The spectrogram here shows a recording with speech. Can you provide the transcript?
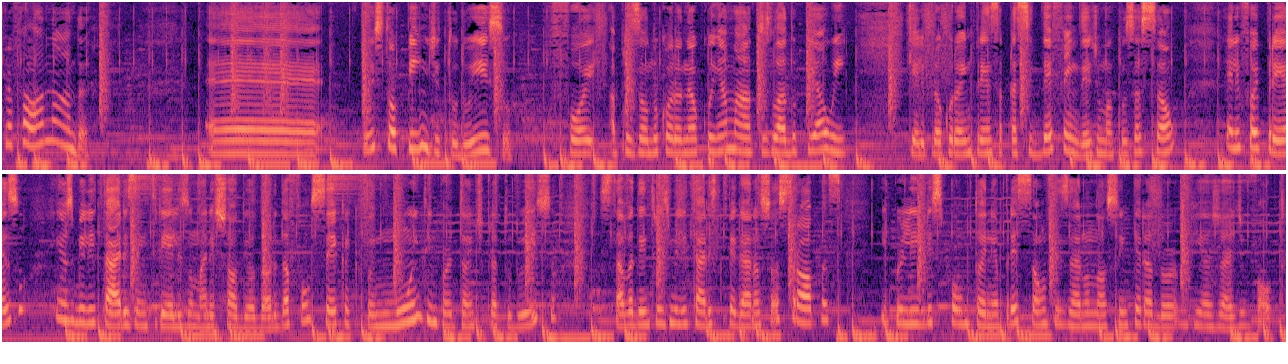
para falar nada. É, o estopim de tudo isso foi a prisão do coronel Cunha Matos, lá do Piauí, que ele procurou a imprensa para se defender de uma acusação. Ele foi preso e os militares, entre eles o Marechal Deodoro da Fonseca, que foi muito importante para tudo isso, estava dentre os militares que pegaram suas tropas e, por livre e espontânea pressão, fizeram o nosso imperador viajar de volta.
